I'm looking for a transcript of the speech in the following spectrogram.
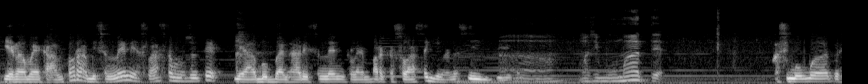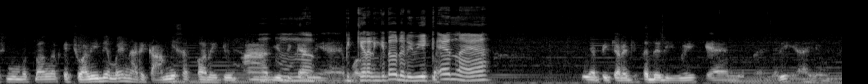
ya namanya kantor habis Senin ya Selasa maksudnya. Ya beban hari Senin kelempar ke Selasa gimana sih gitu. Ya. Ah, masih mumet ya? Masih mumet masih mumet banget. Kecuali dia main hari Kamis atau hari Jumat gitu Mm, kan ya. pikiran kita udah di weekend lah ya. Ya pikiran kita udah di weekend gitu jadi ya ya udah.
